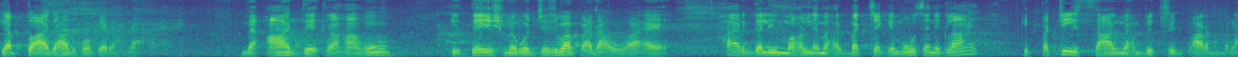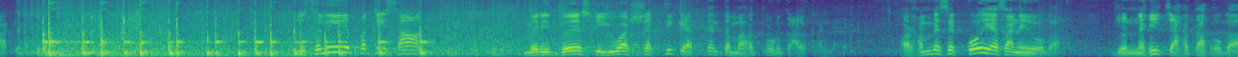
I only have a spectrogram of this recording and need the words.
कि अब तो आज़ाद होकर रहना है। मैं आज देख रहा हूँ कि देश में वो जज्बा पैदा हुआ है। हर गली मोहल्ले में हर बच्चे के मुँह से निकला है कि 25 साल में हम विकसित भारत बना के इसलिए ये 25 साल मेरी देश की युवा शक्ति के अत्यंत महत्वपूर्ण कालखंड है। और हम में से कोई ऐसा नहीं होगा जो नहीं चाहता होगा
